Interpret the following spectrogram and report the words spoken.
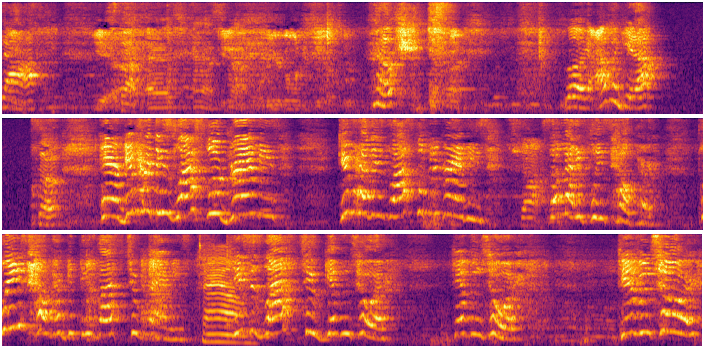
Nah. Yeah. Stop, ass, ass, Yeah, stop. well, you're going to jail too. Okay. Look, I'm gonna get out. So, here, give her these last little Grammys. Give her these last little bit of Grammys. Somebody please help her. Please help her get these last two Grammys. Damn. These is last two. Give them to her. Give them to her. Give them to her.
